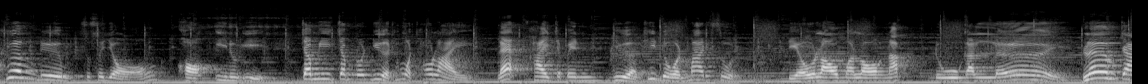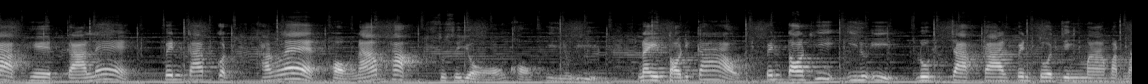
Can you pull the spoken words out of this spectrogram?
เครื่องดื่มสุดสยองของอินุอิจะมีจำนวนเหยื่อทั้งหมดเท่าไหร่ และใครจะเป็นเหยื่อที่โดนมากที่สุด เดี๋ยวเรามาลองนับดูกันเลย เริ่มจากเหตุการณ์แรก เป็นการกดครั้งแรกของน้ำผักสุดสยองของอินุอิ ในตอนที่ 9 เป็นตอนที่อินุอิหลุดจากการเป็นตัวจริงมาหม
